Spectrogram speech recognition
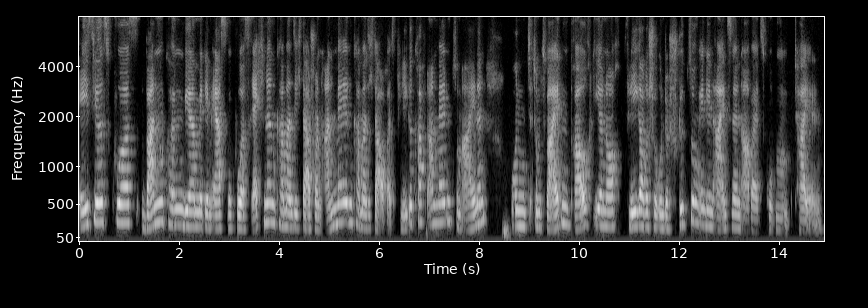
ASILS-Kurs, wann können wir mit dem ersten Kurs rechnen? Kann man sich da schon anmelden? Kann man sich da auch als Pflegekraft anmelden? Zum einen. Und zum zweiten, braucht ihr noch pflegerische Unterstützung in den einzelnen Arbeitsgruppen? Gruppen teilen?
